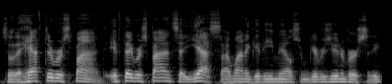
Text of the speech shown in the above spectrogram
So they have to respond. If they respond say, Yes, I want to get emails from Givers University,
